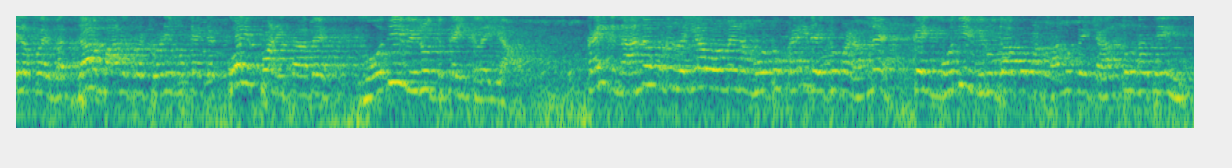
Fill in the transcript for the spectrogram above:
એ લોકોએ બધા માણસો છોડી મૂકે કે કોઈ પણ હિસાબે મોદી વિરુદ્ધ કંઈક લઈ આવો. કંઈક નાનકડું લઈ આવો, અમે એને મોટું કરી દઈશું, પણ અમને કંઈક મોદી વિરુદ્ધ આપો, પણ સાનું કંઈ ચાલતું નથી,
